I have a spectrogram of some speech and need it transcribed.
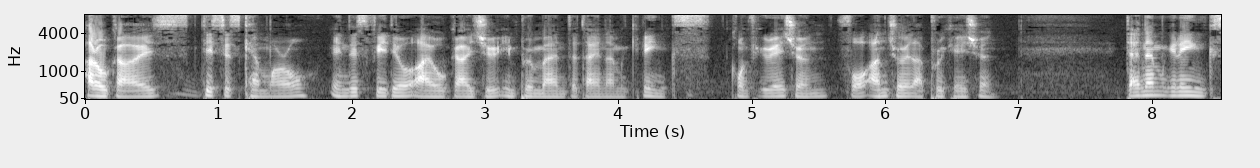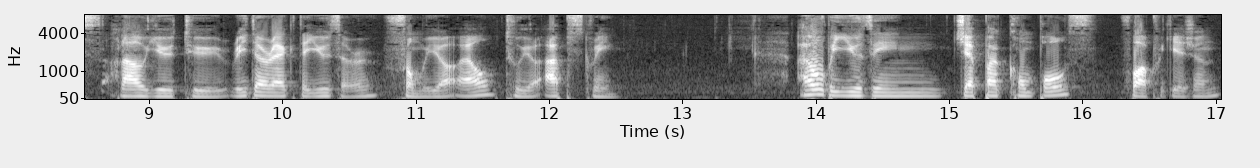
Hello guys, this is Kenmaro. In this video, I will guide you implement the dynamic links configuration for Android application. Dynamic links allow you to redirect the user from URL to your app screen. I will be using Jetpack Compose for application.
